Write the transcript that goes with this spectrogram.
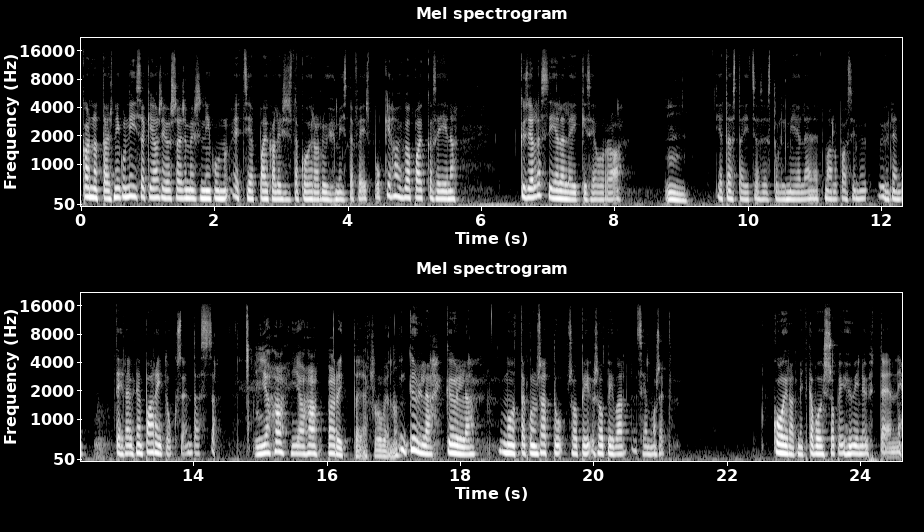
kannattaisi niin kuin niissäkin asioissa esimerkiksi niin kuin etsiä paikallisista koiraryhmistä. Facebook on hyvä paikka siinä. Kysellä siellä leikkiseuraa. Mm. Ja tästä itse asiassa tuli mieleen, että mä lupasin yhden, tehdä yhden parituksen tässä. Jaha, jaha, parittajaksi ruvennut. Kyllä, kyllä. Mutta kun sattu sopi, sopivat semmoiset koirat, mitkä vois sopia hyvin yhteen, niin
